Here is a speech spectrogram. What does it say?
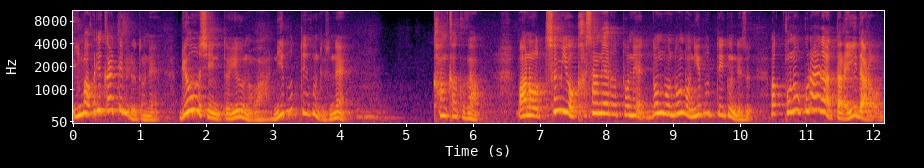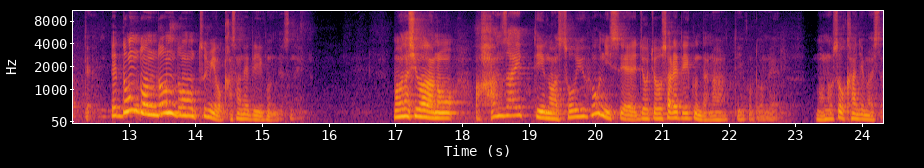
今振り返ってみるとね良心というのは鈍っていくんですね。感覚が。あの罪を重ねるとねどんどんどんどん鈍っていくんです。あこのくらいだったらいいだろうって。でどんどんどんどん罪を重ねていくんですね。まあ、私はあの犯罪っていうのはそういうふうにして助長されていくんだなっていうことをねものすごく感じました。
